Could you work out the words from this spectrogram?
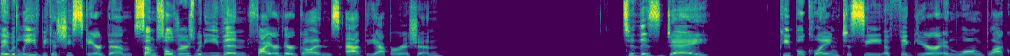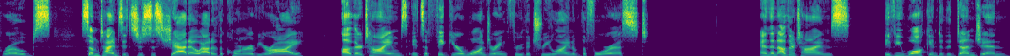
They would leave because she scared them. Some soldiers would even fire their guns at the apparition. To this day, People claim to see a figure in long black robes. Sometimes it's just a shadow out of the corner of your eye. Other times it's a figure wandering through the tree line of the forest. And then other times, if you walk into the dungeon,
